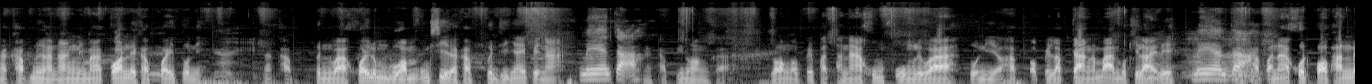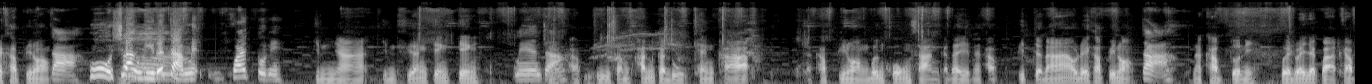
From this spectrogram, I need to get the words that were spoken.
นะครับเนื้อหนังนี่มาก้อนเลยครับควายตัวนี้ นะครับเพิ่นว่าควายหลวมๆจังซี่แหละครับเพิ่นสิใหญ่ไปหน้าแม่นจ้ะนะครับพี่น้องก็ลองเอาไปพัฒนาคุ้มฟูงเลยว่าตัวนี้เอาครับเอาไปรับจ้างน้ำบ้านบ่ขี้ไรเลยแม่นจ้ะนะครับอนาคตพอพันธุ์นะครับพี่น้องจ้ะหู้เชื่องดีนะจ้ะแม่ควายตัวนี้ กินยากินเฟียงเก่งแม่นๆจ้ะนะครับที่สำคัญกระดูกแข้งขานะครับพี่น้องเบิ้งโค้งสร้างก็ได้นะครับพิจารณาเอาได้ครับพี่น้องจ้ะนะครับตัวนี้เปิดไว้จักบาทครับ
